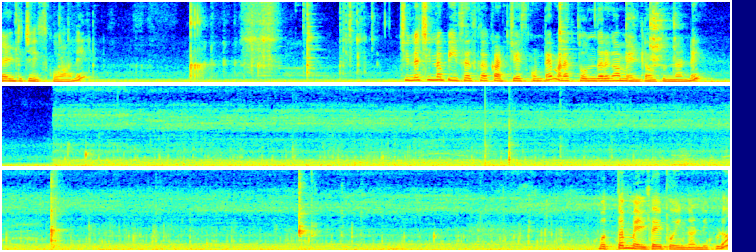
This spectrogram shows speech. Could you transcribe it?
మెల్ట్ చేసుకోవాలి. చిన్న చిన్న పీసెస్గా కట్ చేసుకుంటే మనకు తొందరగా మెల్ట్ అవుతుందండి. మొత్తం మెల్ట్ అయిపోయిందండి ఇప్పుడు.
